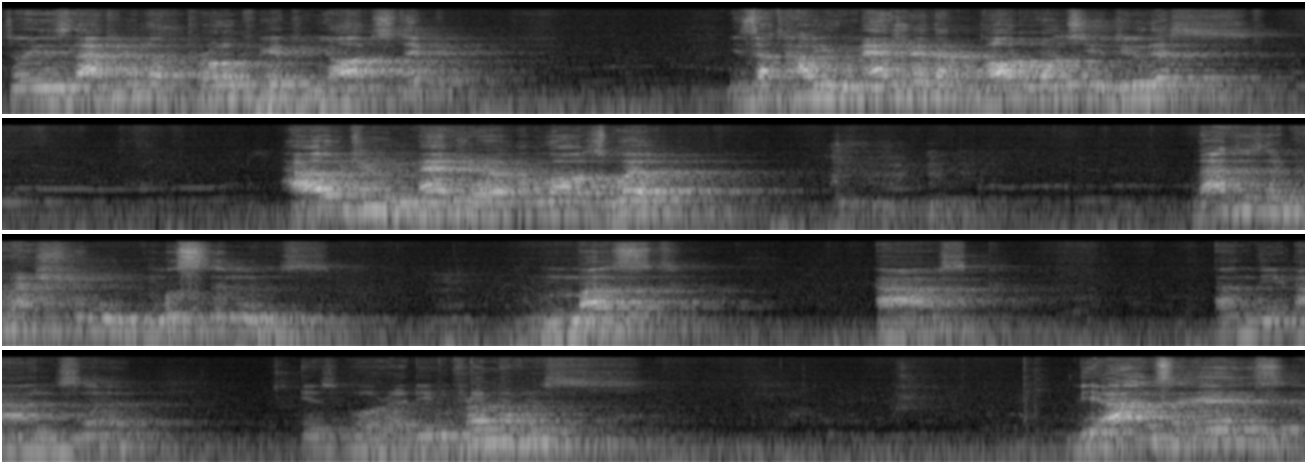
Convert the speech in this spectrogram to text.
So is that an appropriate yardstick? Is that how you measure that God wants you to do this? How do you measure Allah's will? That is the question Muslims must ask, and the answer is already in front of us. The answer is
